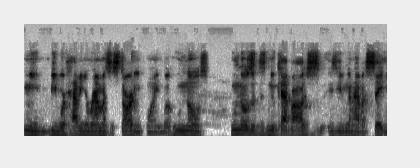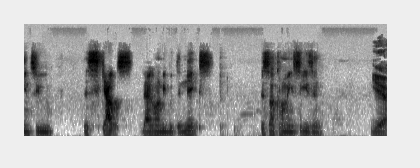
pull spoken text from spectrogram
be worth having around as a starting point. But who knows? Who knows if this new capologist is even gonna have a say into the scouts that are gonna be with the Knicks this upcoming season? Yeah,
